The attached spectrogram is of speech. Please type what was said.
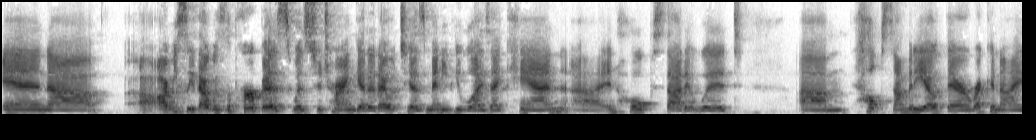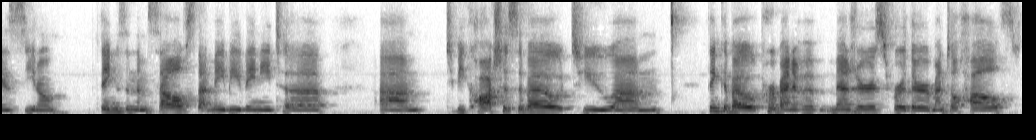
And uh, obviously, that was the purpose was to try and get it out to as many people as I can, uh, in hopes that it would um, help somebody out there recognize, you know, things in themselves that maybe they need to um, to be cautious about, to um, think about preventive measures for their mental health.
